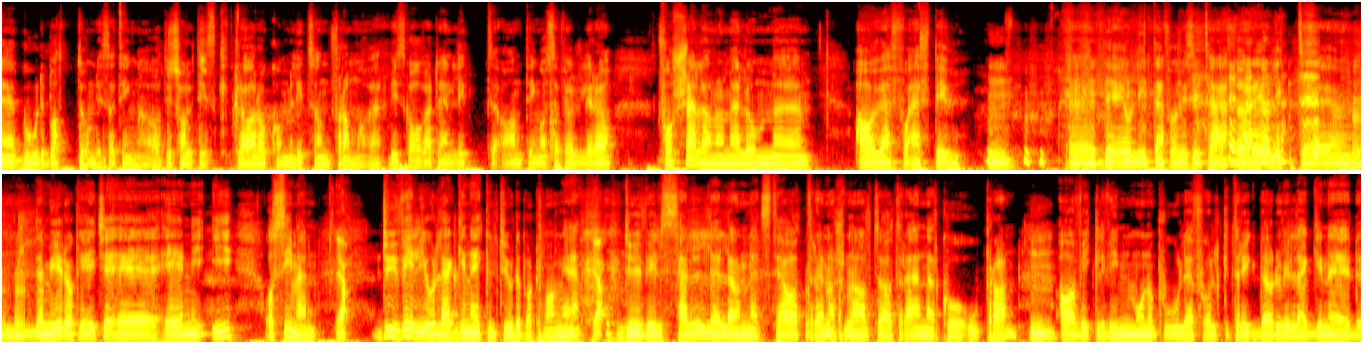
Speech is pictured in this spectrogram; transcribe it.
Eh, god debatt om disse tingene, og at vi faktisk klarer å komme litt sånn framover. Vi skal over til en litt annen ting, og selvfølgelig da forskjellene mellom eh, AUF og FPU. Mm. uh, det er jo litt derfor vi sitter her. Det er jo litt Det er mye dere ikke er enig i. Og Simen, ja. Du vil jo legge ned Kulturdepartementet. Ja. Du vil selge landets teatre, Nationaltheatret, NRK, Operaen. Mm. Avvikle Vinmonopolet, folketrygda. Du vil legge ned,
